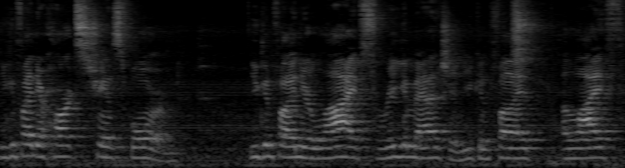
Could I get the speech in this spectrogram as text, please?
You can find your hearts transformed. You can find your lives reimagined. You can find a life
